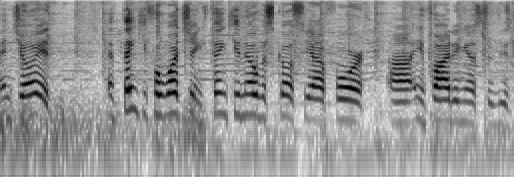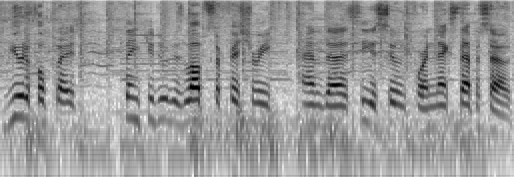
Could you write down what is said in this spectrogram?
enjoy it. And thank you for watching. Thank you Nova Scotia for uh, inviting us to this beautiful place thank you to this lobster fishery and uh, see you soon for next episode.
